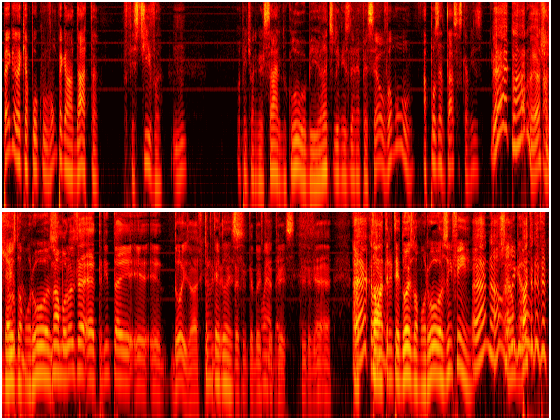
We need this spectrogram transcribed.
Pega daqui a pouco, vamos pegar uma data festiva, Uhum. De repente o aniversário do clube, antes do início do NPSL, vamos aposentar essas camisas. É, claro, eu acho A 10 do super. amoroso. Não, amoroso é, é 32, eu acho. Que 32. É 32, não é a 33. 10. 30, é, é. Ah, É, Então a claro. 32 do amoroso, enfim. É, não, Isso é, é um legal. baita de evento.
